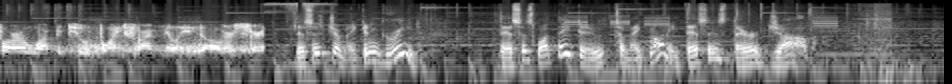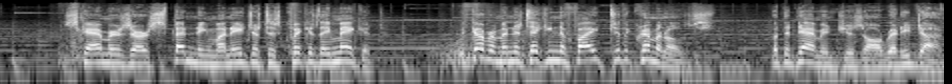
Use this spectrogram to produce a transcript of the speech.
for a whopping $2.5 million, sir. This is Jamaican greed. This is what they do to make money. This is their job. Scammers are spending money just as quick as they make it. The government is taking the fight to the criminals, but the damage is already done.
